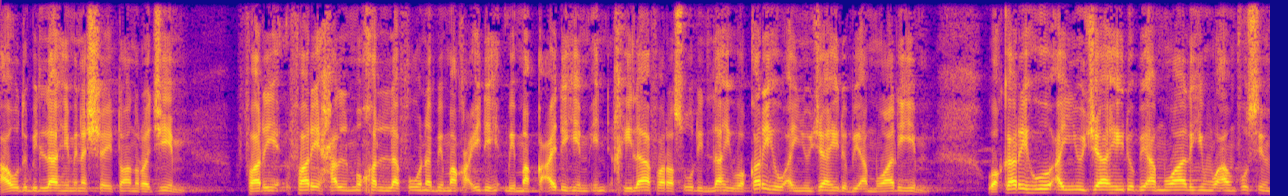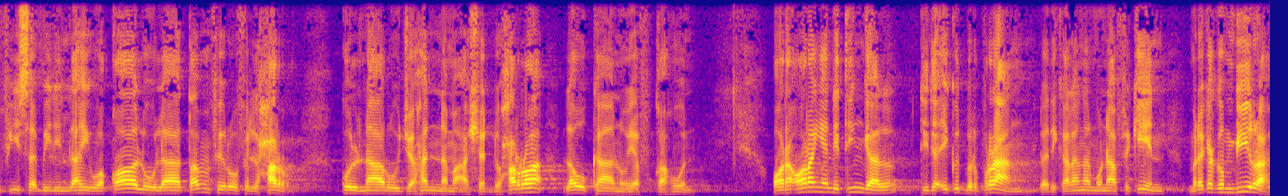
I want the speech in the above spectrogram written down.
أعوذ بالله من الشيطان الرجيم فرح المخلفون بمقعدهم, بمقعدهم إن خلاف رسول الله وكرهوا أن يجاهدوا بأموالهم وكرهوا أن يجاهدوا بأموالهم وأنفسهم في سبيل الله وقالوا لا تنفروا في الحر قل نار جهنم أشد حرا لو كانوا يفقهون Orang-orang yang ditinggal tidak ikut berperang dari kalangan munafikin, mereka gembira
